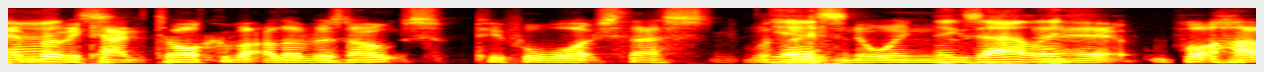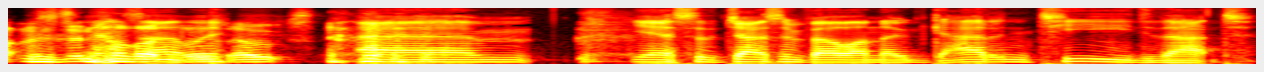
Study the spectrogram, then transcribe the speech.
Remember, we can't talk about other results. People watch this without Yes, knowing Exactly. uh, what happens in other Exactly. results. um, yeah, so the Jacksonville are now guaranteed that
